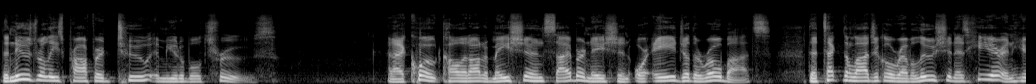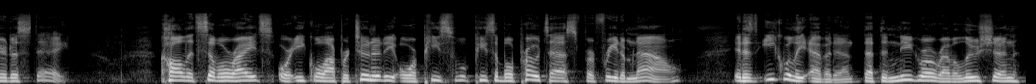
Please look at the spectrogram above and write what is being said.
The news release proffered two immutable truths. And I quote call it automation, cybernation, or age of the robots. The technological revolution is here and here to stay. Call it civil rights or equal opportunity or peaceful, peaceable protest for freedom now. It is equally evident that the Negro Revolution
